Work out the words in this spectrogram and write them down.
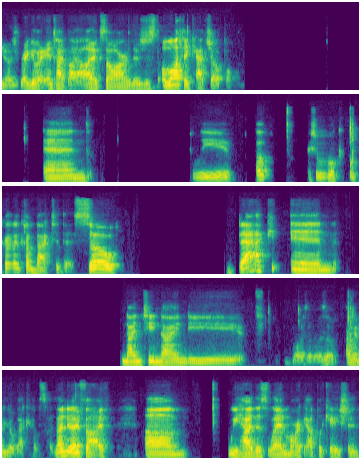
you know, as regular antibiotics are. There's just a lot to catch up on. And I believe, oh, actually, we'll, we're going to come back to this. So back in 1990, what was it? Was it? I'm going to go back a couple slides. 1995, um, we had this landmark application.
